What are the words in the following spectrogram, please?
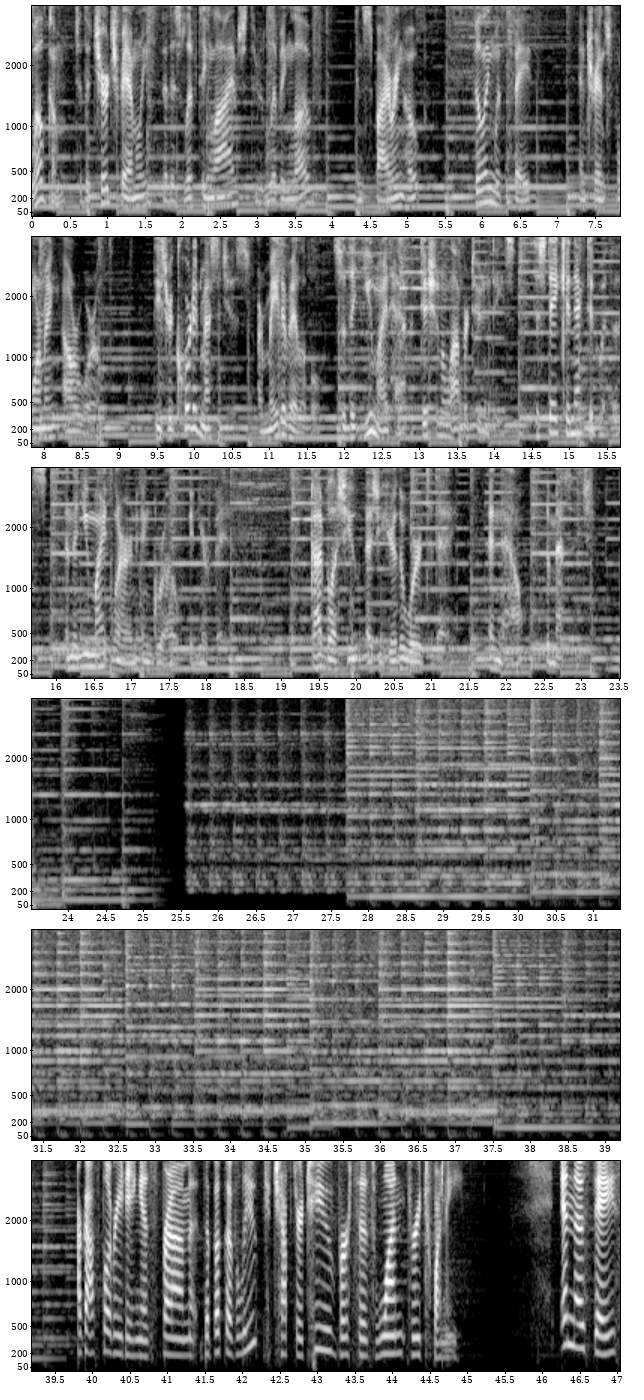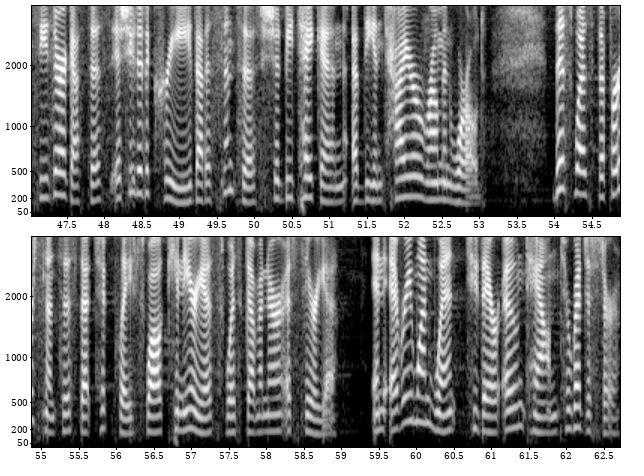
Welcome to the church family that is lifting lives through living love, inspiring hope, filling with faith, and transforming our world. These recorded messages are made available so that you might have additional opportunities to stay connected with us and that you might learn and grow in your faith. God bless you as you hear the word today. And now, the message. Our gospel reading is from the book of Luke, chapter 2, verses 1 through 20. In those days, Caesar Augustus issued a decree that a census should be taken of the entire Roman world. This was the first census that took place while Quirinius was governor of Syria, and everyone went to their own town to register.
